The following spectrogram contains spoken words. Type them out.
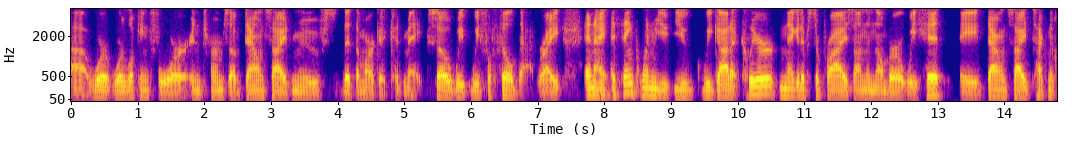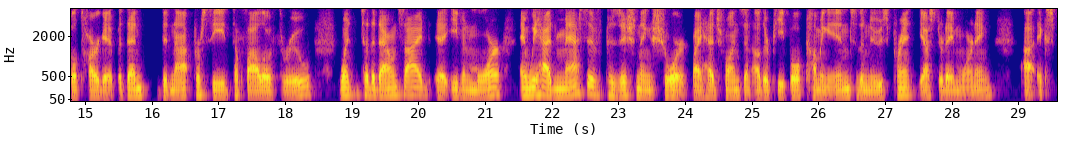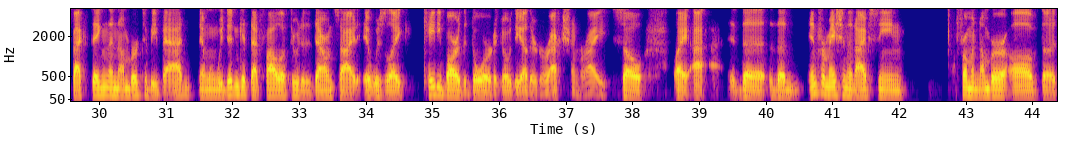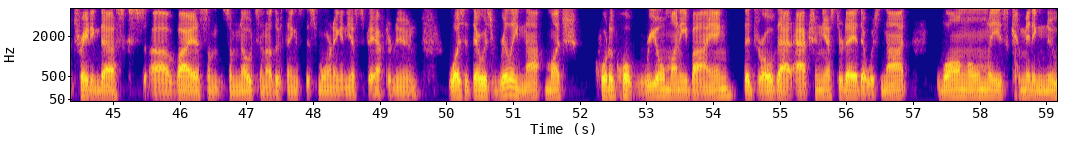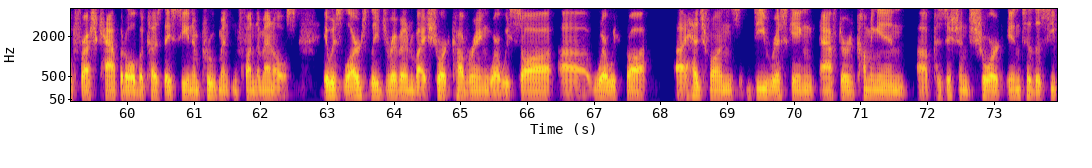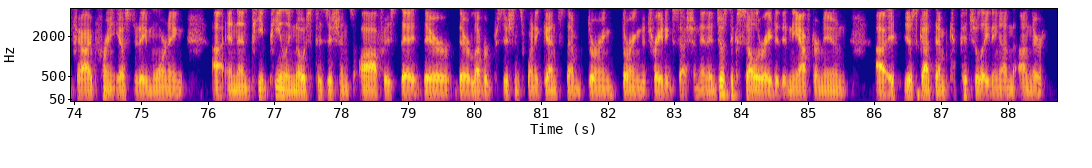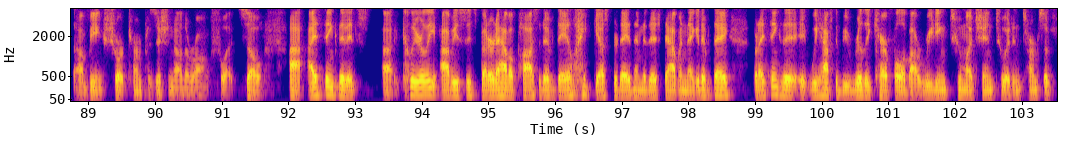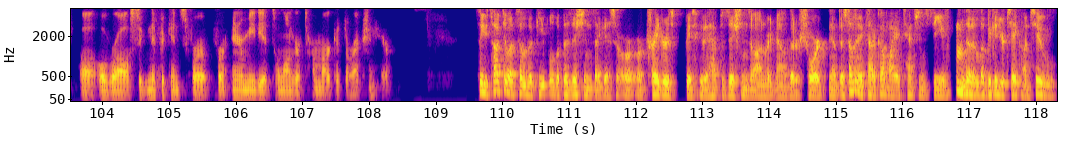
uh, we're, we're looking for in terms of downside moves that the market could make. So we we fulfilled that, right? And I, I think when you you we got a clear negative surprise on the number, we hit a downside technical target, but then did not proceed to follow through. Went to the downside uh, even more, and we had massive positioning short by hedge funds and other people coming into the newsprint yesterday morning uh, expecting the number to be bad. And when we didn't get that follow through to the downside, it was like Katie barred the door to go the other direction, right? So, like I, the the information that I've seen from a number of the trading desks uh, via some some notes and other things this morning and yesterday afternoon was that there was really not much quote unquote real money buying that drove that action yesterday. There was not long onlys committing new fresh capital because they see an improvement in fundamentals. It was largely driven by short covering, where we saw uh, where we saw uh, hedge funds de-risking after coming in uh, positioned short into the CPI print yesterday morning, uh, and then pe- peeling those positions off as they, their their levered positions went against them during during the trading session, and it just accelerated in the afternoon uh, it just got them capitulating on on their uh, being short-term positioned on the wrong foot. So uh, I think that it's uh, clearly, obviously, it's better to have a positive day like yesterday than it is to have a negative day. But I think that it, we have to be really careful about reading too much into it in terms of uh, overall significance for for intermediate to longer term market direction here. So you talked about some of the people, the positions, I guess, or, or traders basically that have positions on right now that are short. You know, there's something that kind of caught my attention, Steve, that I'd love to get your take on too.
